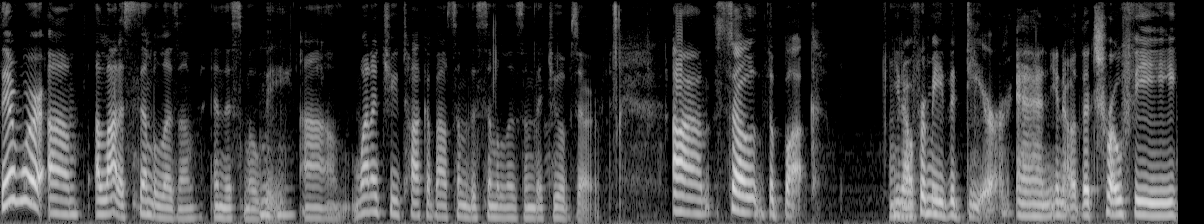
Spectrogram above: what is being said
There were um, a lot of symbolism in this movie. Mm-hmm. Um, why don't you talk about some of the symbolism that you observed? Um, so the buck, you know, for me, the deer and, you know, the trophy,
